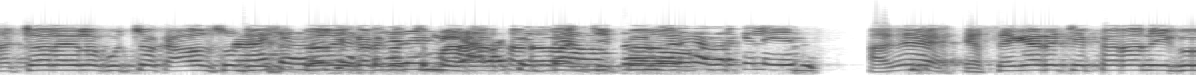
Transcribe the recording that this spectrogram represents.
సచివాలయంలో కూర్చో కావాల్సి ఉంటే సచివాలయం కాడికి వచ్చి చెప్పలేదండి. అలా మాట్లాడతాడు అని చెప్పారు అదే ఎస్ఐ గారే చెప్పారో నీకు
